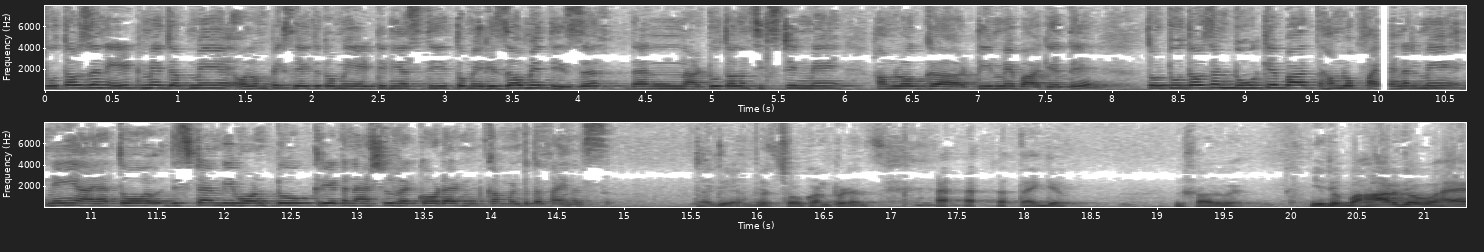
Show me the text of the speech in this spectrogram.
2008 में जब मैं ओलंपिक्स गई थी तो मैं 18 इयर्स थी तो मैं रिज़र्व में थी सर देन 2016 में हम लोग टीम में भागे थे। तो 2002 के बाद हम लोग फाइनल में नहीं आया तो this time we want to create a national record and come into the finals so confidence thank you ये जो बाहर जो है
